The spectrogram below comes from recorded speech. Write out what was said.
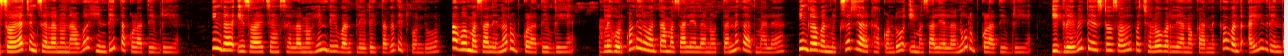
ಈ ಸೋಯಾ ಚಂಕ್ಸ್ ಎಲ್ಲಾನು ನಾವು ಹಿಂಡಿ ತಕೊಳತ್ತೀವ್ರಿ ಹಿಂಗೆ ಈ ಸೋಯಾ ಚಂಕ್ಸ್ ಎಲ್ಲಾನು ಹಿಂಡಿ ಒಂದು ಪ್ಲೇಟಿಗೆ ತೆಗೆದಿಟ್ಕೊಂಡು ನಾವು ಮಸಾಲೆನ ರುಬ್ಕೊಳತ್ತೀವ್ರಿ. ಆಗಲೇ ಹುರ್ಕೊಂಡಿರುವಂಥ ಮಸಾಲೆ ಎಲ್ಲನೂ ತಣ್ಣಗಾದ್ಮೇಲೆ ಹಿಂಗೆ ಒಂದು ಮಿಕ್ಸರ್ ಜಾರ್ಗೆ ಹಾಕೊಂಡು ಈ ಮಸಾಲೆ ಎಲ್ಲಾನು ರುಬ್ಕೊಳತ್ತೀವ್ರಿ. ಈ ಗ್ರೇವಿ ಟೇಸ್ಟ್ ಸ್ವಲ್ಪ ಚಲೋ ಬರಲಿ ಅನ್ನೋ ಕಾರಣಕ್ಕೆ ಒಂದು ಐದರಿಂದ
